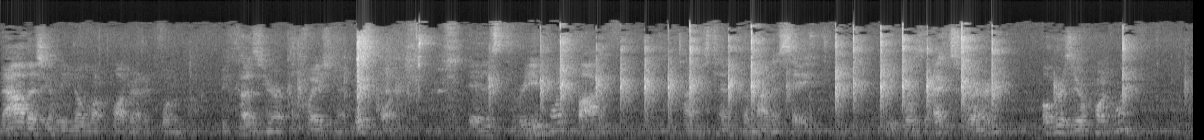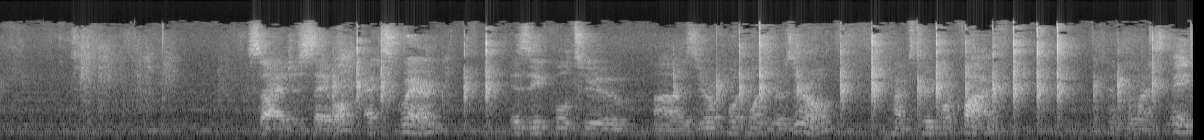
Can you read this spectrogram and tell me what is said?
Now there's going to be no more quadratic formula because your equation at this point is 3.5 times 10 to the minus 8 equals x squared over 0.1. So I just say, well, x squared is equal to uh, 0.100 times 3.5 10 to the minus 8.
